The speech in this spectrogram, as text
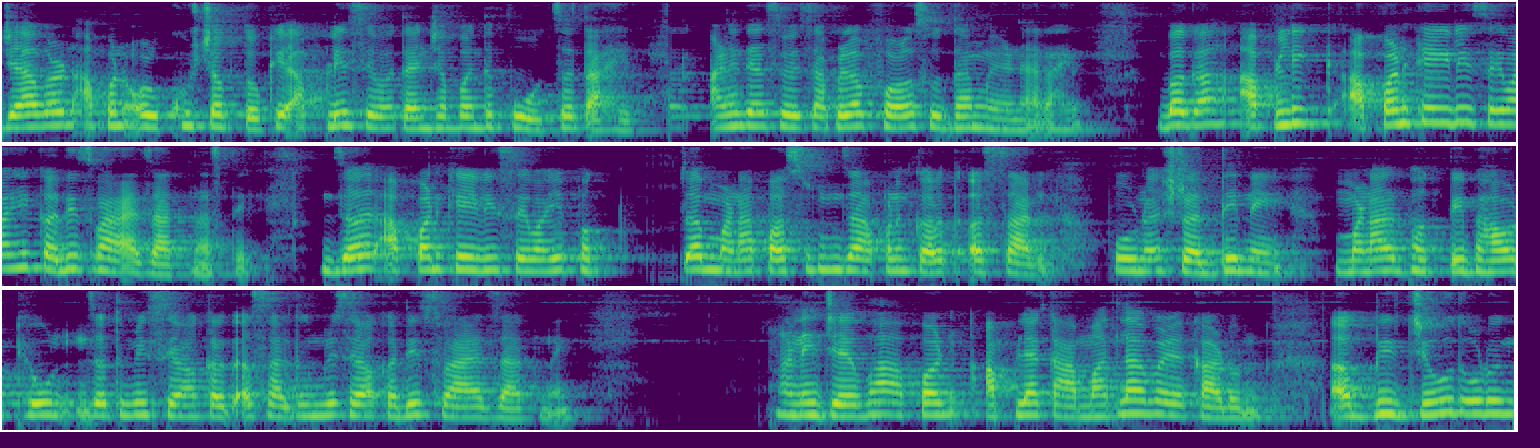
ज्यावरून आपण ओळखू शकतो की आपली सेवा त्यांच्यापर्यंत पोहोचत आहे आणि त्याच वेळेस आपल्याला फळसुद्धा मिळणार आहे. बघा आपली आपण केलेली सेवा ही कधीच वाया जात नसते. जर आपण केलेली सेवा ही फक्त जर मनापासून जर आपण करत असाल पूर्ण श्रद्धेने मनात भक्तिभाव ठेवून जर तुम्ही सेवा करत असाल तर तुमची सेवा कधीच वाया जात नाही. आणि जेव्हा आपण आपल्या कामातला वेळ काढून अगदी जीव तोडून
